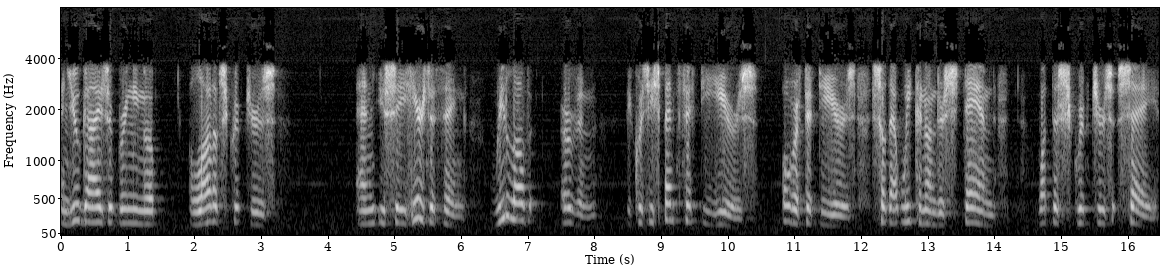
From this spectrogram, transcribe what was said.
and you guys are bringing up a lot of scriptures. And you see, here's the thing we love Irvin because he spent 50 years, over 50 years, so that we can understand what the scriptures say.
